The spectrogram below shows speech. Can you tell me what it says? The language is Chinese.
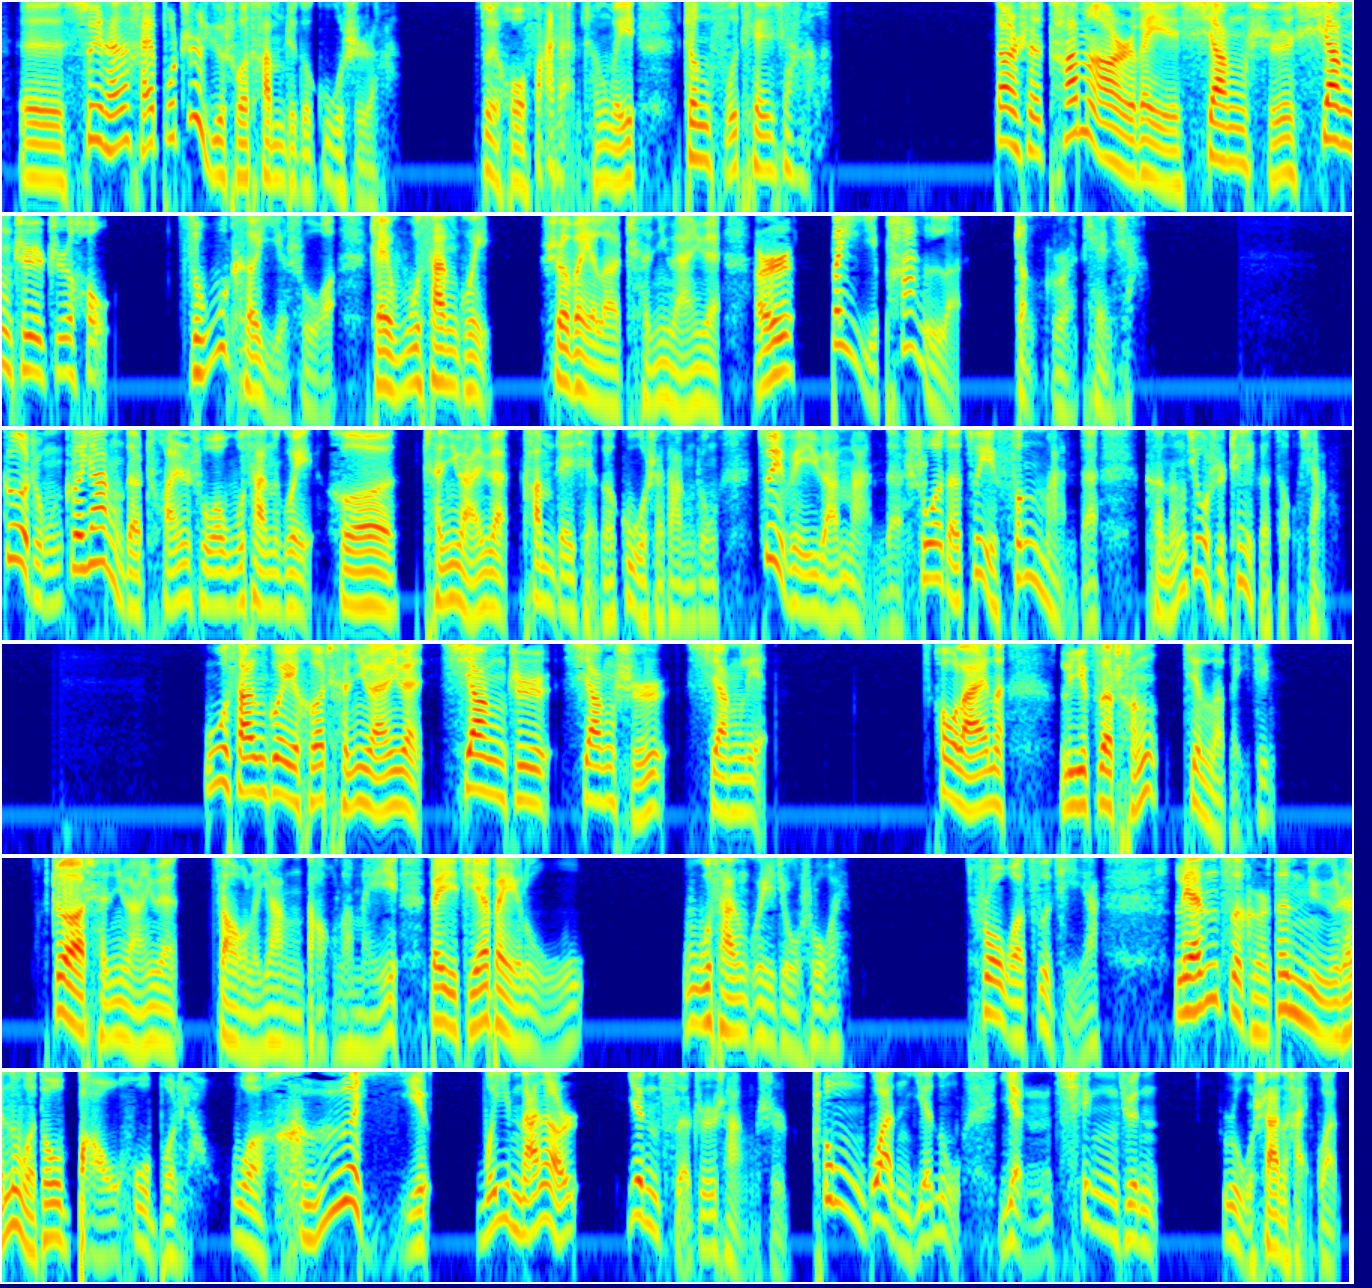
呃，虽然还不至于说他们这个故事啊，最后发展成为征服天下了，但是他们二位相识相知之后，足可以说这吴三桂是为了陈圆圆而。背叛了整个天下。各种各样的传说，吴三桂和陈圆圆他们这些个故事当中，最为圆满的，说的最丰满的，可能就是这个走向。吴三桂和陈圆圆相知、相识、相恋。后来呢，李自成进了北京，这陈圆圆遭了殃、倒了霉，被劫被掳。吴三桂就说呀：“说我自己呀。”连自个儿的女人我都保护不了，我何以为男儿？因此之上是冲冠一怒，引清军入山海关，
